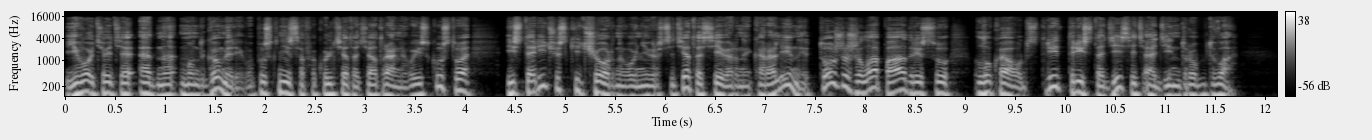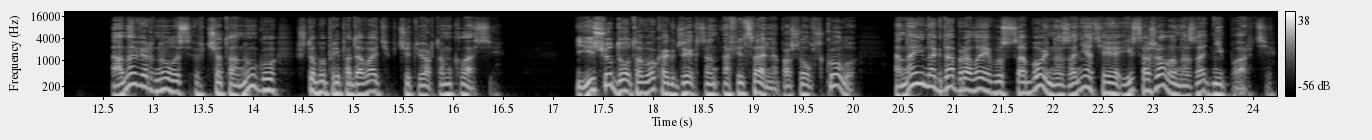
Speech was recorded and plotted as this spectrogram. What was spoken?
Его тетя Эдна Монтгомери, выпускница факультета театрального искусства исторически черного университета Северной Каролины, тоже жила по адресу Лукаут-стрит 310-1-2. Она вернулась в Чатанугу, чтобы преподавать в четвертом классе. Еще до того, как Джексон официально пошел в школу, она иногда брала его с собой на занятия и сажала на задней парте.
